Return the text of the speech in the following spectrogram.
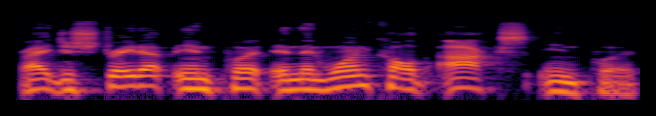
right? Just straight up input, and then one called aux input.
